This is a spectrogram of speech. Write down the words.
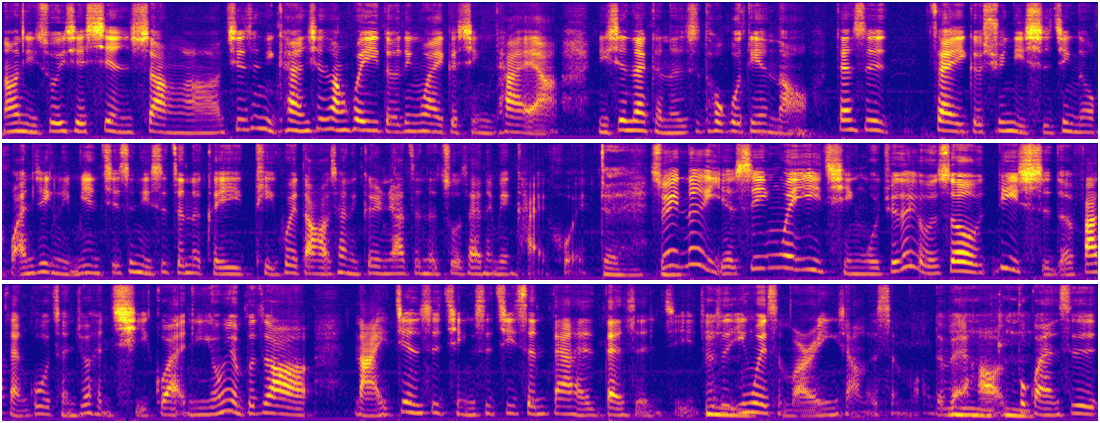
然后你说一些线上啊，其实你看线上会议的另外一个形态啊，你现在可能是透过电脑，但是。在一个虚拟实境的环境里面，其实你是真的可以体会到，好像你跟人家真的坐在那边开会。对，所以那个也是因为疫情，我觉得有的时候历史的发展过程就很奇怪，你永远不知道哪一件事情是鸡生蛋还是蛋生鸡，就是因为什么而影响了什么，对不对？好，不管是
